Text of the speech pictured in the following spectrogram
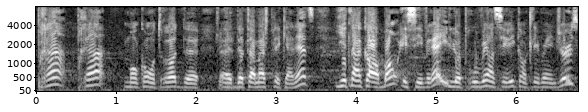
prends, prends mon contrat de, euh, de Thomas Plekanec. Il est encore bon et c'est vrai, il l'a prouvé en série contre les Rangers.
